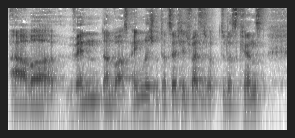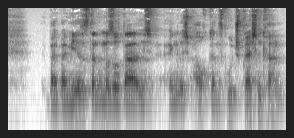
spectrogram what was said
Aber wenn, dann war es Englisch und tatsächlich, ich weiß nicht, ob du das kennst, bei, bei mir ist es dann immer so, da ich Englisch auch ganz gut sprechen kann,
